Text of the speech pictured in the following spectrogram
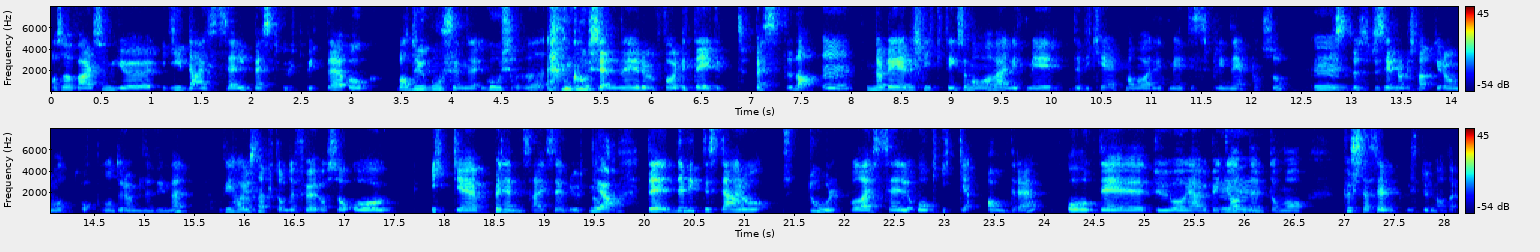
Og så hva er det som gjør, gir deg selv best utbytte, og hva du godkjenner, godkjenner, godkjenner for ditt eget beste, da. Mm. Når det gjelder slike ting, så må man være litt mer dedikert. Man må være litt mer disiplinert også. Mm. Spesielt når du snakker om å oppnå drømmene dine. Vi har jo snakket om det før også, å ikke brenne seg selv ut. Da. Ja. Det, det viktigste er å stole på deg selv og ikke andre. Og det du og jeg begge har Mm. nevnt om å pushe seg selv litt unna det.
